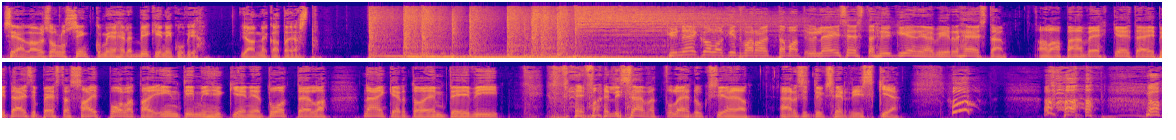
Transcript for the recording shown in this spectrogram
siellä olisi ollut sinkkumiehelle bikinikuvia. Janne Katajasta. Kynekologit varoittavat yleisestä hygieniavirheestä. Alapään vehkeitä ei pitäisi pestä saippualla tai intiimihygieniatuotteella, näin kertoo MTV. Ne vain lisäävät tulehduksia ja ärsytyksen riskiä. Huh! No,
